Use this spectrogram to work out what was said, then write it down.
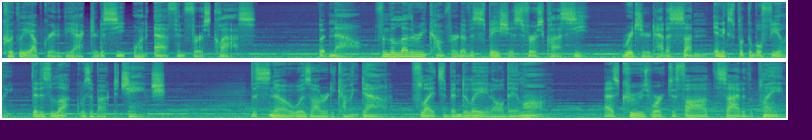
quickly upgraded the actor to seat 1F in first class. But now, from the leathery comfort of his spacious first class seat, Richard had a sudden, inexplicable feeling that his luck was about to change. The snow was already coming down. Flights had been delayed all day long. As crews worked to thaw out the side of the plane,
